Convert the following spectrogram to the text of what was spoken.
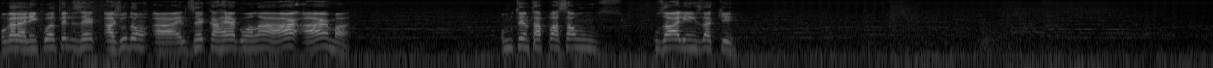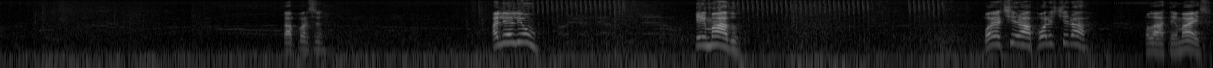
Bom, galera, enquanto eles ajudam, ah, eles recarregam lá a, a, arma, vamos tentar passar uns, uns aliens daqui. Tá aparecendo. Ali, ali um. Queimado. Pode atirar, pode atirar. Vamos lá, tem mais?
